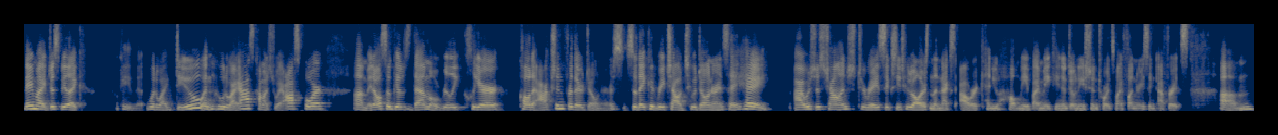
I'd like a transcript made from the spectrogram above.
they might just be like, okay, what do I do? And who do I ask? How much do I ask for? Um, it also gives them a really clear call to action for their donors. So they could reach out to a donor and say, hey, I was just challenged to raise $62 in the next hour. Can you help me by making a donation towards my fundraising efforts? Um,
